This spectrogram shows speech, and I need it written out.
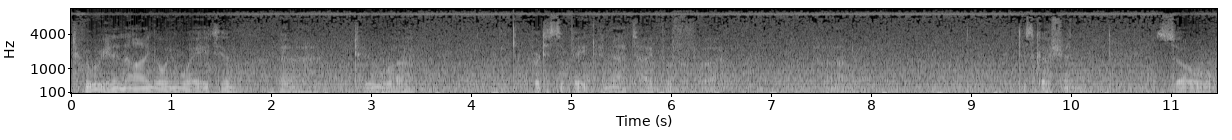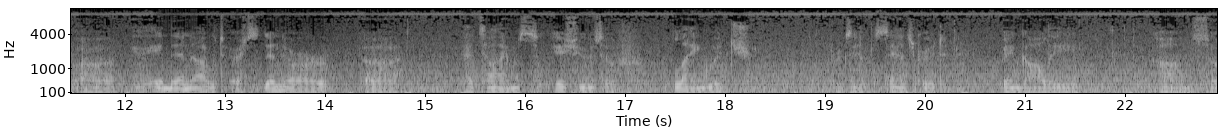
to in an ongoing way to uh, to uh, participate in that type of uh, um, discussion. So, uh, and then uh, then there are uh, at times issues of language, for example, Sanskrit, Bengali. Um, so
